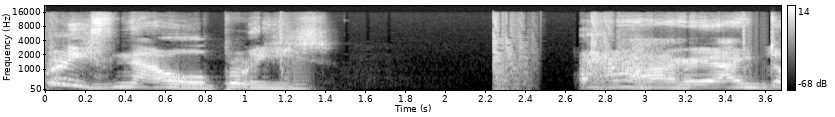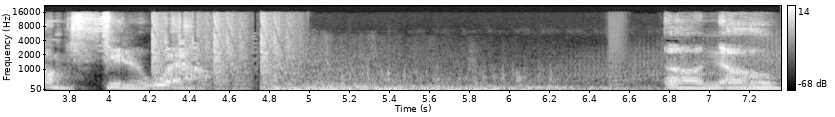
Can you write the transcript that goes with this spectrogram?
Leave now, please. I, I don't feel well. Oh no.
